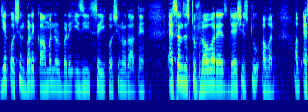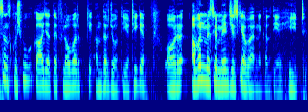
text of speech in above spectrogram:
ये क्वेश्चन बड़े कॉमन और बड़े इजी से ही क्वेश्चन और आते हैं। Essence is to flower as dash is to oven अब एसेंस खुशबू को कहा जाता है फ्लावर के अंदर जो होती है, ठीक है? और अवन में से मेन चीज़ क्या बाहर निकलती है? हीट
